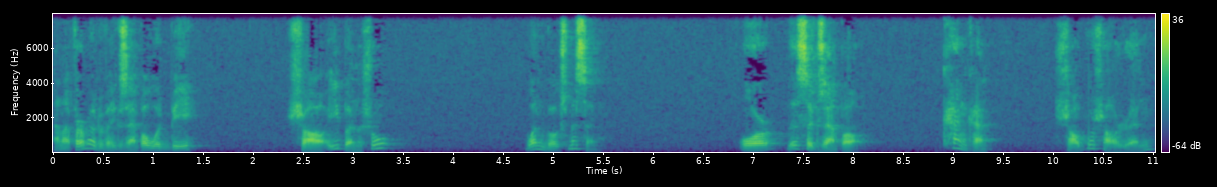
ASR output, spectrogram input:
An affirmative example would be 少一本书. One book's missing. Or this example, 看看少不少人.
